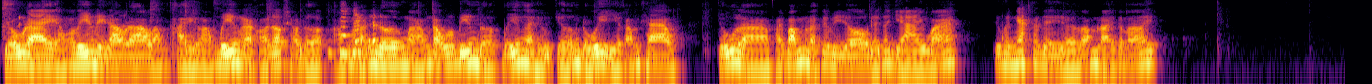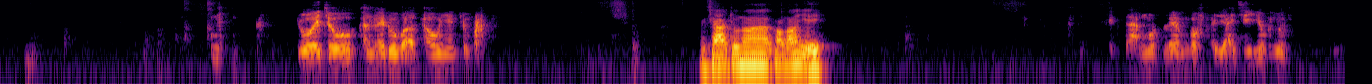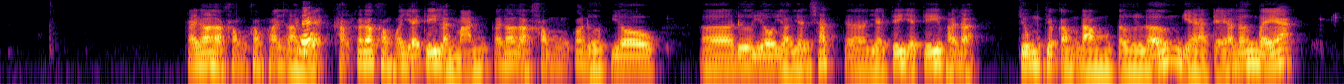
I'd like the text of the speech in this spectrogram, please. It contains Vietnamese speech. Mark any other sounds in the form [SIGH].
chú đây không có biến đi đâu đâu ông thầy mà không biến ra khỏi lớp sao được? Ông có lãnh lương mà ông đâu có biến được. Biến là hiệu trưởng đuổi việc ổng sao. Chú là phải bấm lại cái video để nó dài quá chú phải ngắt nó đi rồi bấm lại cái mới. Chú ơi chú cần phải đùa bờ câu nha chú. Sao chú nói con nói gì khách sạn một không chú cái đó là không không phải là giải không, cái đó không phải giải trí lành mạnh cái đó là không có được vô ờ, đưa vô vào danh sách ờ, giải trí giải trí phải là chung cho cộng đồng từ lớn già trẻ lớn bé.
